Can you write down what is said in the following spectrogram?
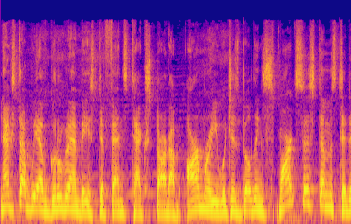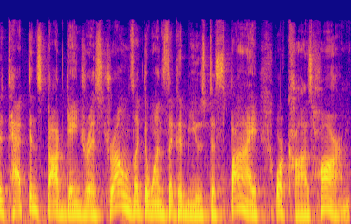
Next up, we have Gurugram-based defense tech startup Armory, which is building smart systems to detect and stop dangerous drones like the ones that could be used to spy or cause harm.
